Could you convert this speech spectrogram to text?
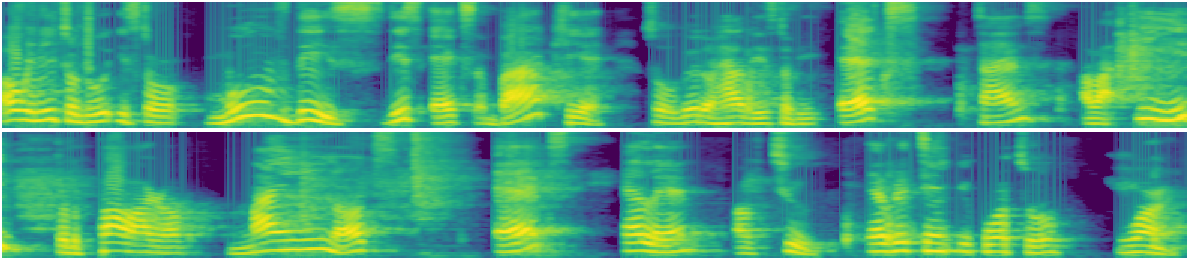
All we need to do is to move this, this x back here. So we're going to have this to be x times our e to the power of minus x ln of 2. Everything equal to 1.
